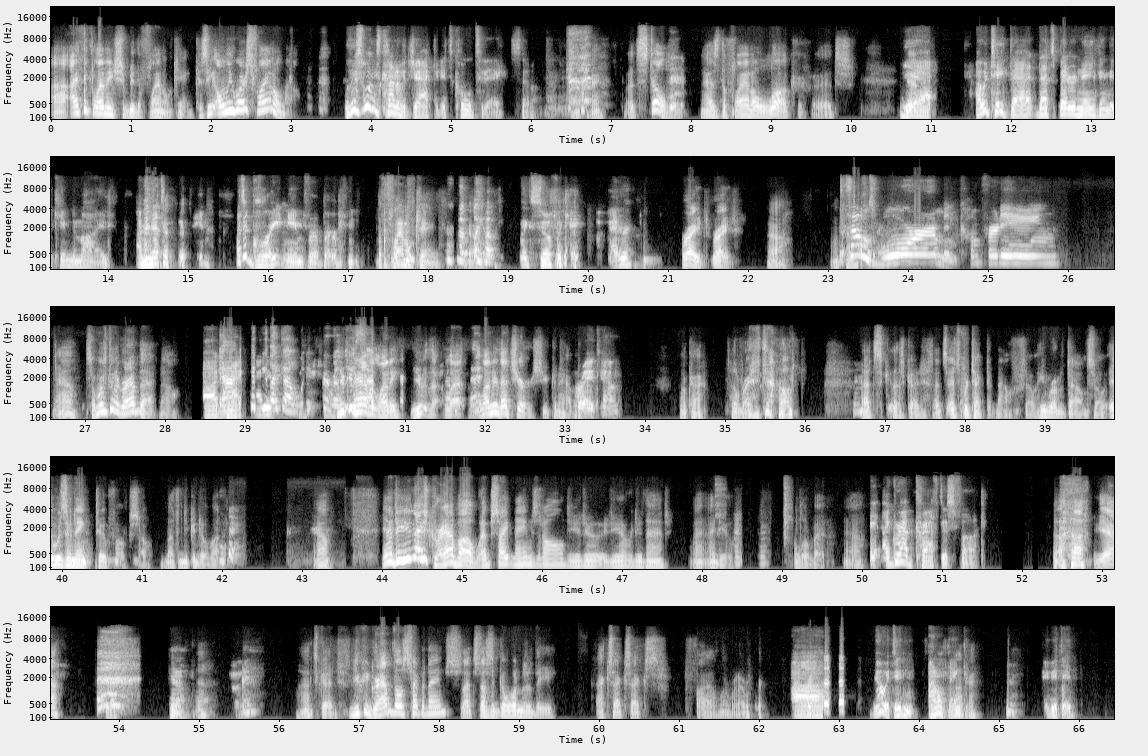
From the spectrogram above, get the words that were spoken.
Uh, I think Lenny should be the flannel king because he only wears flannel now. Well, this one's kind of a jacket. It's cold today, so Okay. but still has the flannel look. It's yeah. Yeah. I would take that. That's better than anything that came to mind. I mean, that's a name. that's a great name for a bourbon. the flannel king. The Yeah. flame- Like sofa cake, but better. Right, right. Yeah. It sounds warm and comforting. Yeah. Someone's gonna grab that now. Uh, Yeah, can I it could have be it? like a winter release. You can have it, Lenny. You that, Le- Lenny, that's yours. You can have I'll it. write it down. Okay. He'll write it down. That's that's good. That's it's protected now. So he wrote it down. So it was in ink too, folks. So nothing you can do about it. Yeah. Yeah. Do you guys grab uh, website names at all? Do you do do you ever do that? I, I do. A little bit. Yeah. I, I grabbed craft as fuck. yeah. yeah. know, that's good. You can grab those type of names. That doesn't go under the XXX file or whatever. Uh, no, it didn't. I don't think. Okay. Maybe it did.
